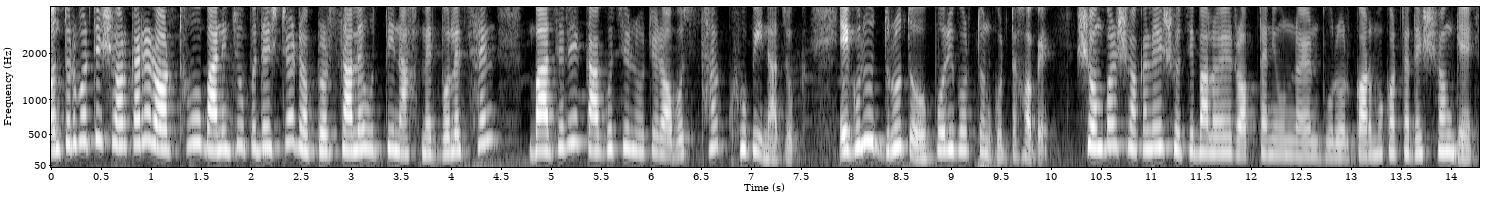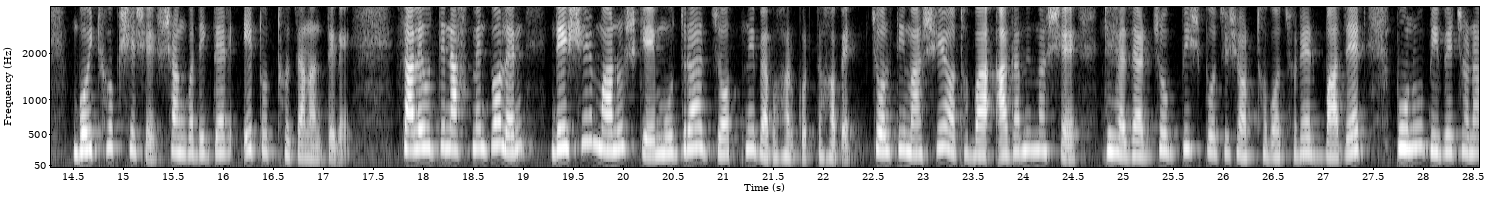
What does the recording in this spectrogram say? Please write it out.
অন্তর্বর্তী সরকারের অর্থ বাণিজ্য উপদেষ্টা ডক্টর সালেউদ্দিন আহমেদ বলেছেন, বাজারে কাগজের নোটের অবস্থা খুবই নাজুক। এগুলো দ্রুত পরিবর্তন করতে হবে। সোমবার সকালে সচিবালয়ের রপ্তানি উন্নয়ন ব্যুরোর কর্মকর্তাদের সঙ্গে বৈঠক শেষে সাংবাদিকদের এ তথ্য জানান তিনি। সালেউদ্দিন আহমেদ বলেন, দেশের মানুষকে মুদ্রা যত্নে ব্যবহার করতে হবে। চলতি মাসে অথবা আগামী মাসে দুই হাজার চব্বিশ পঁচিশ অর্থ বছরের বাজেট পুনঃবিবেচনা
